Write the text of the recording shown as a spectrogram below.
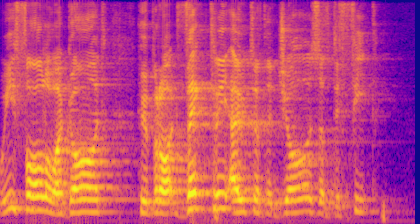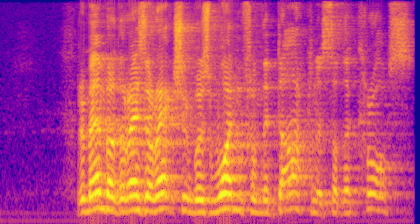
We follow a God who brought victory out of the jaws of defeat. Remember, the resurrection was won from the darkness of the cross.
